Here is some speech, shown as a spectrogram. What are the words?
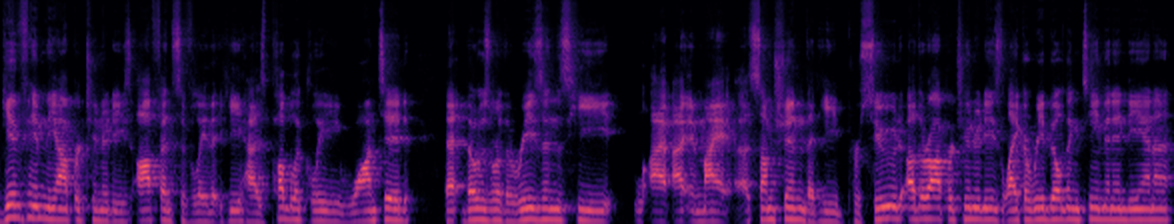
give him the opportunities offensively that he has publicly wanted. That those were the reasons he, I, I, in my assumption, that he pursued other opportunities like a rebuilding team in Indiana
